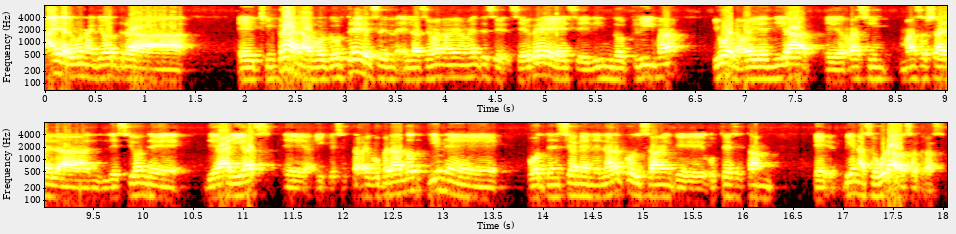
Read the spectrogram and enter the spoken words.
¿Hay alguna que otra eh? Porque ustedes en, la semana obviamente se, se ve ese lindo clima, y bueno, hoy en día eh, Racing, más allá de la lesión de, de Arias eh, y que se está recuperando, tiene potencial en el arco y saben que ustedes están eh, bien asegurados atrás.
